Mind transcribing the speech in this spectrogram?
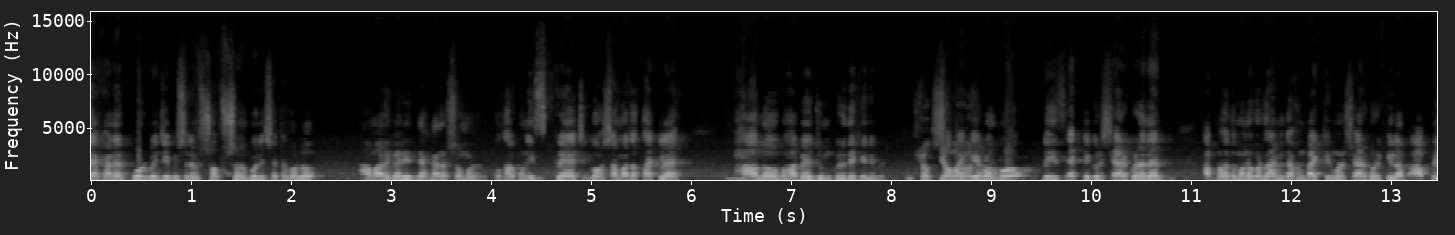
দেখানোর পূর্বে যে বিষয়টা আমি সবসময় বলি সেটা হলো আমার গাড়ি দেখানোর সময় কোথাও কোনো স্ক্র্যাচ ঘষা মাজা থাকলে ভালোভাবে জুম করে দেখে নেবেন। সবাইকে বলব প্লিজ একটি করে শেয়ার করে দেন। আপনি হয়তো মনে করেন আমি তো এখন বাইক কিনবো শেয়ার করে কিলাম আপনি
